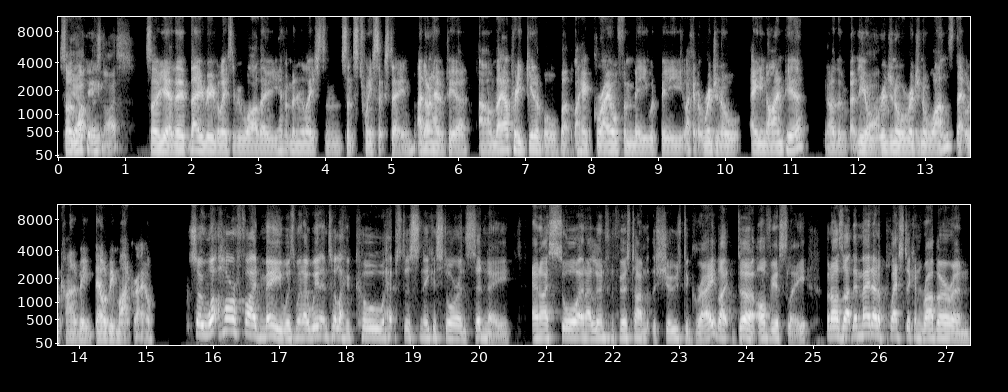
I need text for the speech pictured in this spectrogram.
So yeah, looking, that's nice. So yeah, they, they re-release every while. They haven't been released in, since 2016. I don't have a pair. Um, they are pretty gettable, but like a grail for me would be like an original 89 pair. You know, the the yeah. original original ones. That would kind of be that would be my grail. So what horrified me was when I went into like a cool hipster sneaker store in Sydney and I saw and I learned for the first time that the shoes degrade. Like, duh, obviously. But I was like, they're made out of plastic and rubber, and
